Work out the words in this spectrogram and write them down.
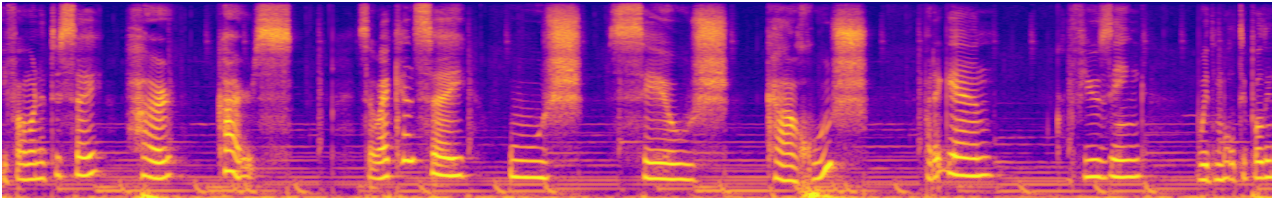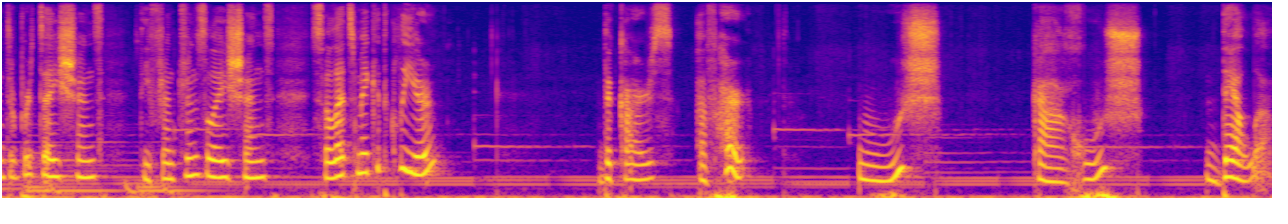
If I wanted to say her cars, so I can say os seus carros, but again, confusing with multiple interpretations, different translations. So let's make it clear the cars of her. Os carros dela.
